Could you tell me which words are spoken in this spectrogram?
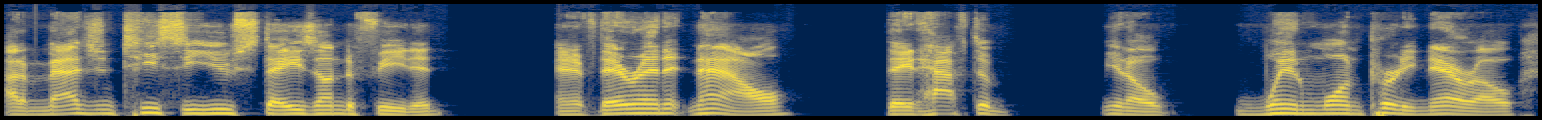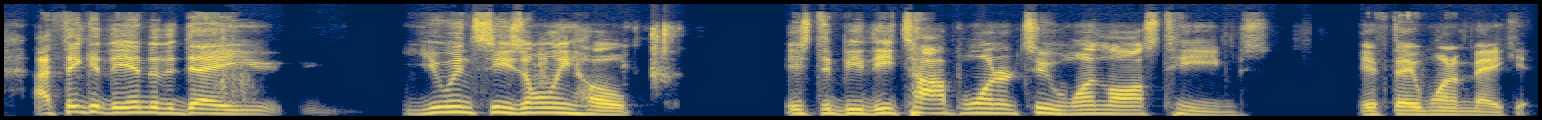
I'd imagine TCU stays undefeated. And if they're in it now, they'd have to, you know, win one pretty narrow. I think at the end of the day, UNC's only hope is to be the top one or two one loss teams if they want to make it.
